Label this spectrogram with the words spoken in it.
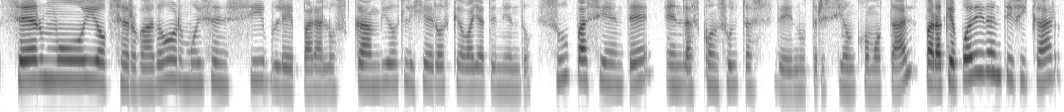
ser muy observador, muy sensible para los cambios ligeros que vaya teniendo su paciente en las consultas de nutrición como tal, para que pueda identificar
